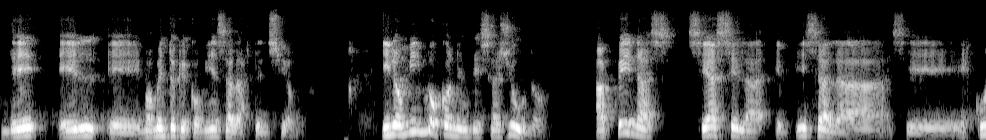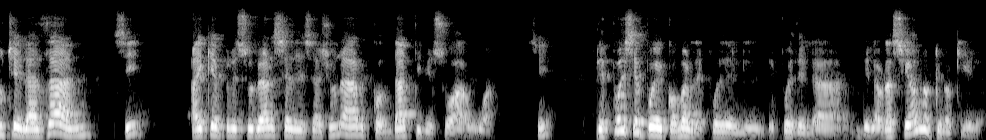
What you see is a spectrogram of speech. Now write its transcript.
del de eh, momento que comienza la abstención. Y lo mismo con el desayuno. Apenas se hace la, empieza la, se escuche el azán, ¿sí? Hay que apresurarse a desayunar con dátiles o agua, ¿sí? Después se puede comer después, después de, la, oración lo que uno quiera,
